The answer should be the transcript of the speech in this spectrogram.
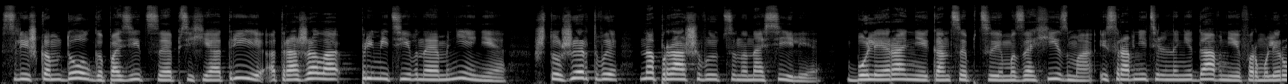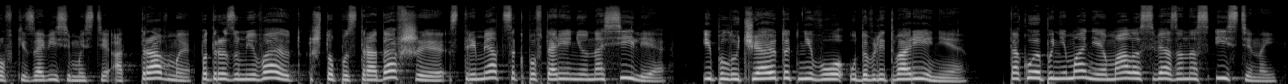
Слишком долго позиция психиатрии отражала примитивное мнение, что жертвы напрашиваются на насилие – более ранние концепции мазохизма и сравнительно недавние формулировки зависимости от травмы подразумевают, что пострадавшие стремятся к повторению насилия и получают от него удовлетворение. Такое понимание мало связано с истиной –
